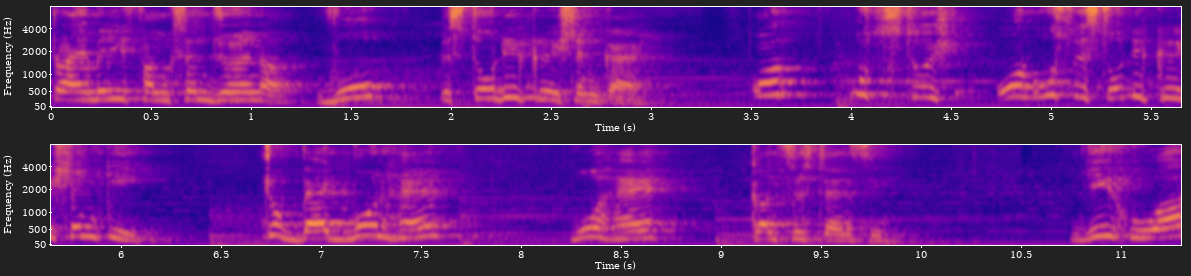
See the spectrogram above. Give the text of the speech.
प्राइमरी फ़ंक्शन जो है ना, वो स्टोरी क्रिएशन का है। और उस और उस स्टोरी क्रिएशन की जो बैकबोन है, वो है कंसिस्टेंसी ये हुआ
